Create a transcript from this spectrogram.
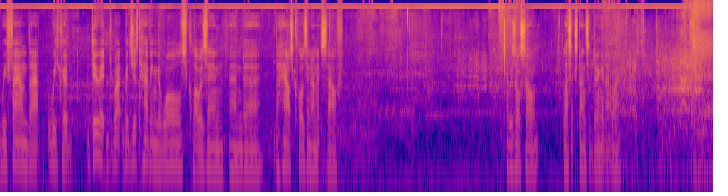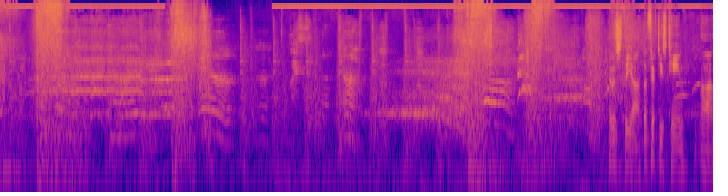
we found that we could do it with just having the walls close in and uh, the house close in on itself. It was also less expensive doing it that way. This is the uh, the '50s teen uh,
